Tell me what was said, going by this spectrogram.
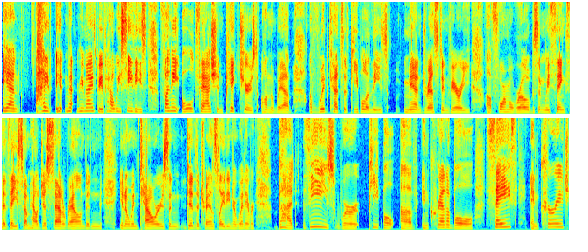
And I, it reminds me of how we see these funny old fashioned pictures on the web of woodcuts of people and these men dressed in very uh, formal robes, and we think that they somehow just sat around and, you know, in towers and did the translating or whatever. But these were people of incredible faith and courage.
